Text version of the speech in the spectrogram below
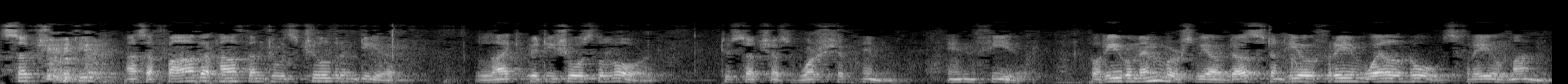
Such pity as a father hath unto his children dear, like pity shows the Lord to such as worship him in fear. For he remembers we are dust, and he our frame well knows, frail man.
